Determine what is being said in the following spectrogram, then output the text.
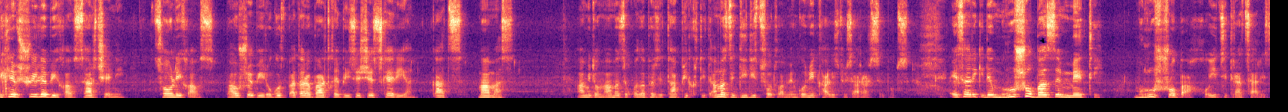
იქნებ შვილები ყავს სარჩენი, ცოლი ყავს, ბავშვები როგორც პატარა ბარტყები ისე შეცხერიან, კაც, მამას. ამიტომ ამაზე ყველაფერზე დაფიქრდით. ამაზე დიდი ცოდვა მე მგონი ქალისთვის არ არსებობს. ეს არის კიდე მრუშობაზე მეტი. მრუშობა, ხო, იცით რაც არის?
